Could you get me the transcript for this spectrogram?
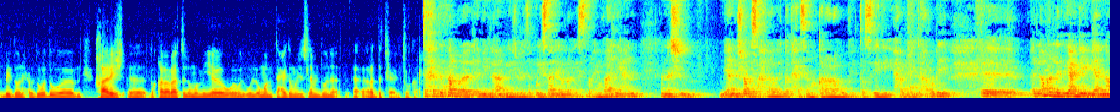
بدون حدود وخارج القرارات الأممية والأمم المتحدة ومجلس الأمن دون ردة فعل. تذكر. تحدث الأمين العام لجبهة البوليساريو الرئيس إبراهيم غالي عن أن بأن الشعب الصحراوي قد حسم قراره في تصعيد حربه التحررية آه، الأمر الذي يعني بأن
